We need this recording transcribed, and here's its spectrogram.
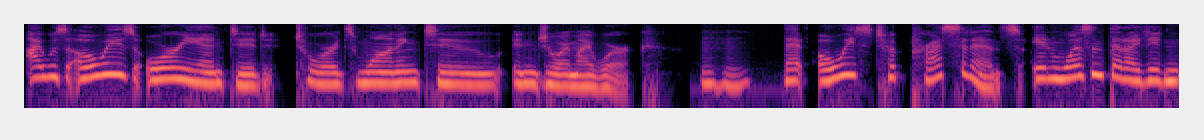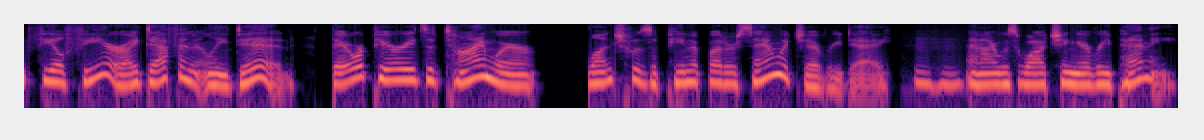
I was always oriented towards wanting to enjoy my work. Mm-hmm. That always took precedence. It wasn't that I didn't feel fear, I definitely did. There were periods of time where lunch was a peanut butter sandwich every day, mm-hmm. and I was watching every penny.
